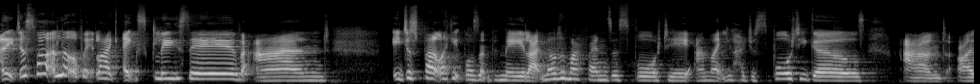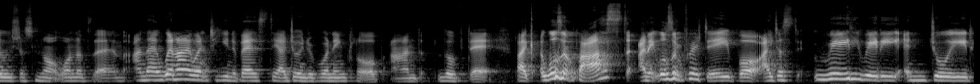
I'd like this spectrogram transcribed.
And it just felt a little bit like exclusive and it just felt like it wasn't for me. Like none of my friends are sporty and like you had your sporty girls and I was just not one of them. And then when I went to university, I joined a running club and loved it. Like I wasn't fast and it wasn't pretty, but I just really, really enjoyed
